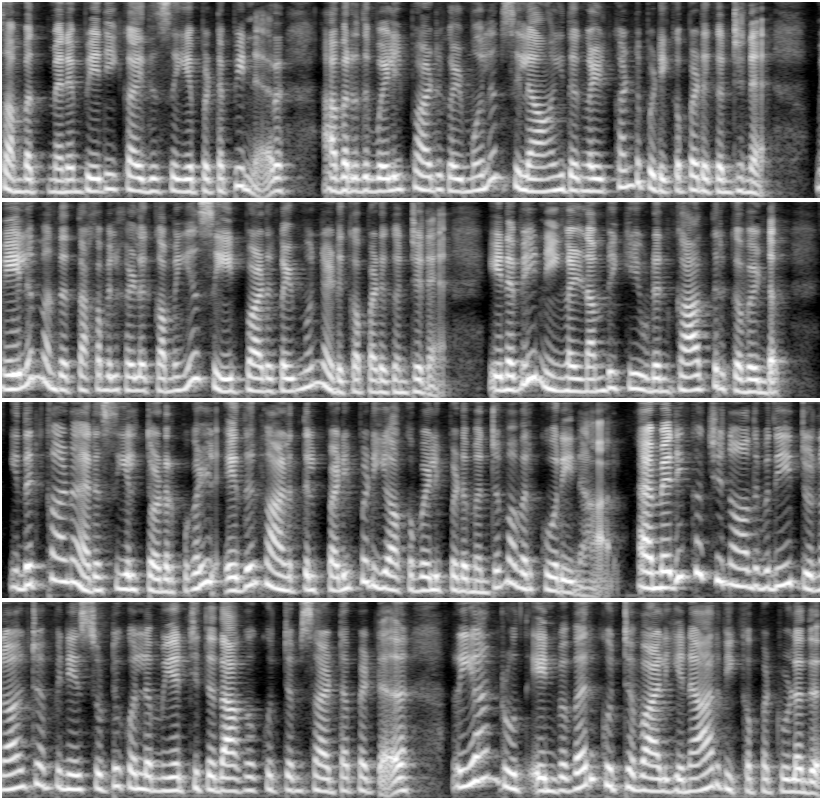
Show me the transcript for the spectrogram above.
சம்பத் மெனபேரி கைது செய்யப்பட்ட பின்னர் அவரது வெளிப்பாடுகள் மூலம் சில ஆயுதங்கள் கண்டுபிடிக்கப்படுகின்றன. மேலும் அந்த தகவல்களுக்கு அமைய செயற்பாடுகள் முன்னெடுக்கப்படுகின்றன. எனவே நீங்கள் நம்பிக்கையுடன் காத்திருக்க வேண்டும். இதற்கான அரசியல் தொடர்புகள் எதிர்காலத்தில் படிப்படியாக வெளிப்படும் என்றும் அவர் கூறினார். அமெரிக்க ஜனாதிபதி டொனால்டு டிரம்பினை சுட்டுக் கொல்ல முயற்சித்ததாக குற்றம் சாட்டப்பட்ட ரியான் ரூத் என்பவர் குற்றவாளி என அறிவிக்கப்பட்டுள்ளது.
